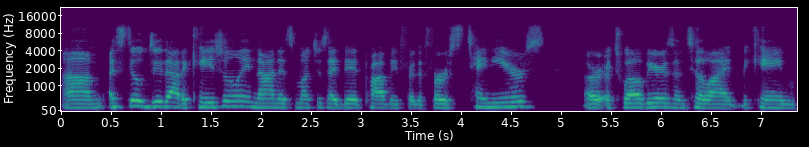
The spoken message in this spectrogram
Um, I still do that occasionally, not as much as I did probably for the first 10 years or, or 12 years until I became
